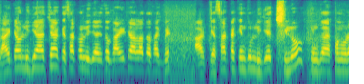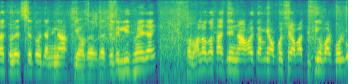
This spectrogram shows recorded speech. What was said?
গাড়িটাও লিজে আছে আর কেসারটাও লিজে আছে। তো গাড়িটা আলাদা থাকবে। আর কেসারটা কিন্তু লিজের ছিল, কিন্তু এখন ওরা চলে এসছে তো জানি না কি হবে। ওরা যদি লিজ হয়ে যায়, তো ভালো কথা, যদি না হয় তো আমি অবশ্যই আবার দ্বিতীয়বার বলব।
